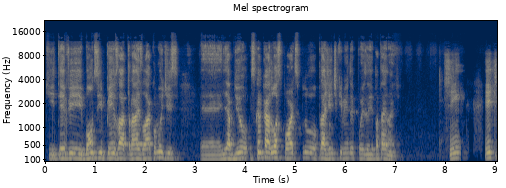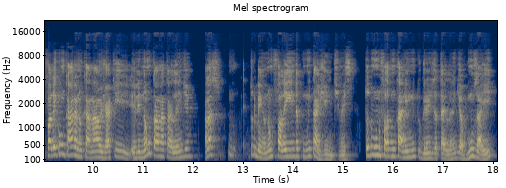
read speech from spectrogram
que teve bons desempenhos lá atrás lá, como eu disse, é, ele abriu, escancarou as portas para a gente que vem depois aí para Tailândia. Sim. E falei com um cara no canal já que ele não está na Tailândia. Aliás, tudo bem, eu não falei ainda com muita gente, mas todo mundo fala com um carinho muito grande da Tailândia, alguns aí,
